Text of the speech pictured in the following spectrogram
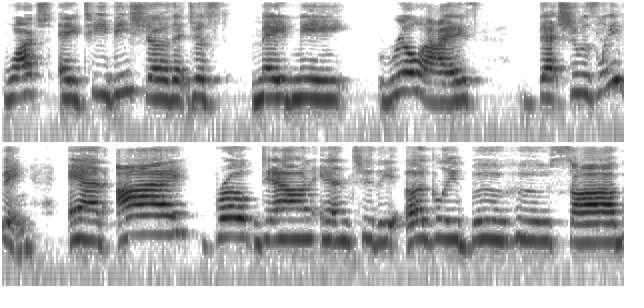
watched a TV show that just made me realize that she was leaving and I broke down into the ugly boo hoo sob.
